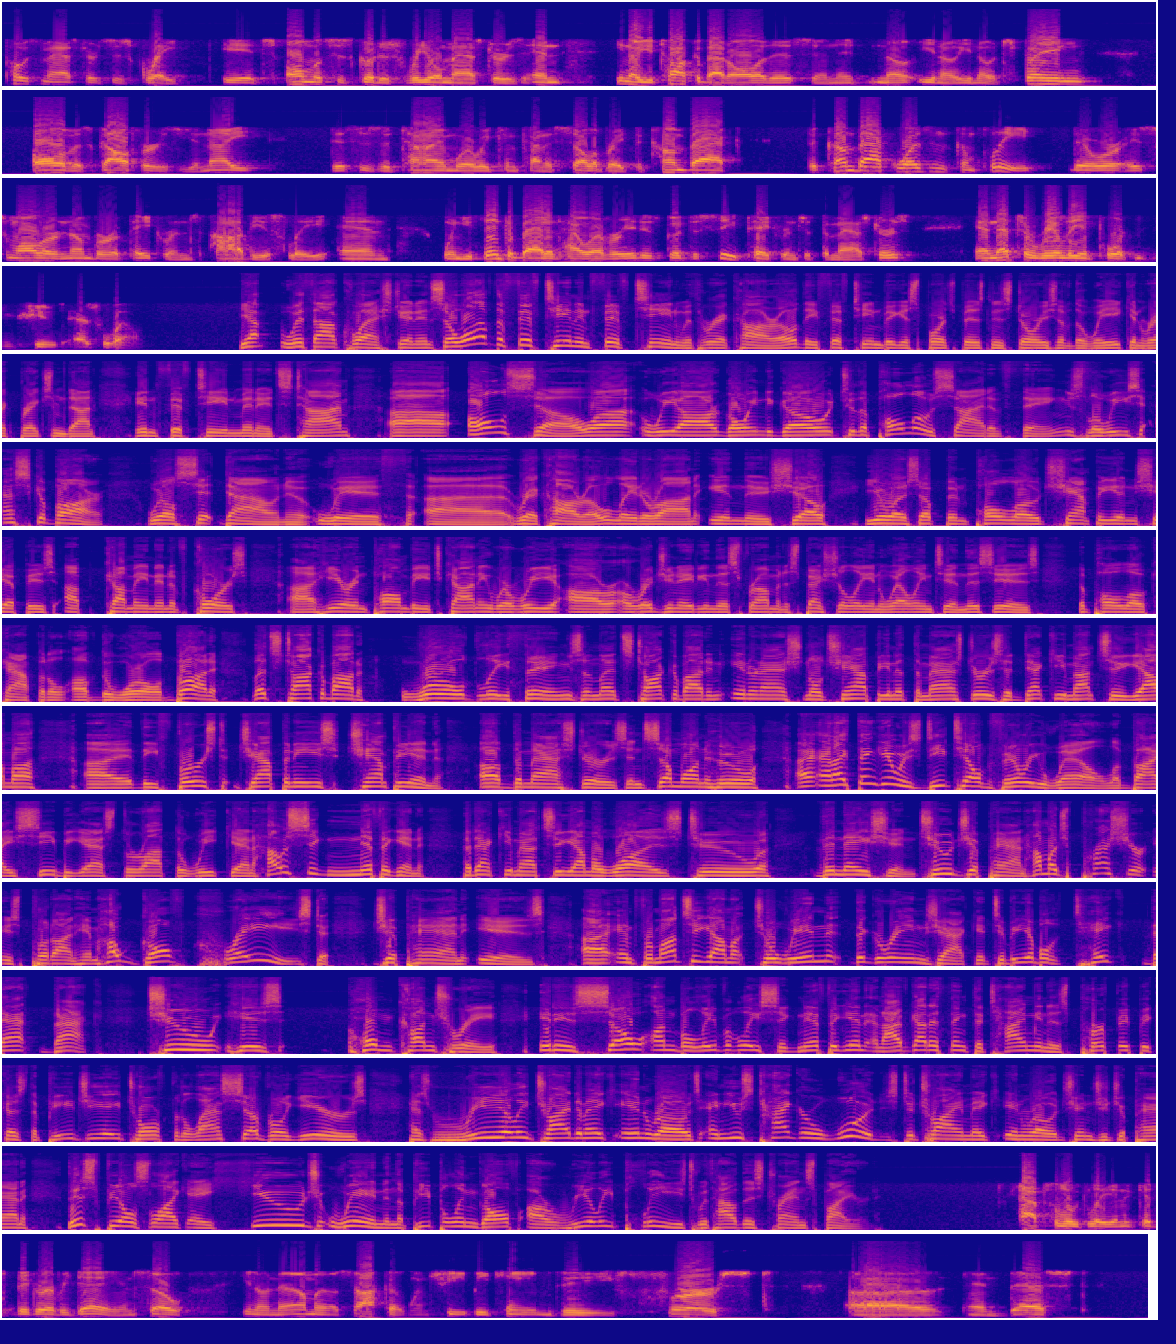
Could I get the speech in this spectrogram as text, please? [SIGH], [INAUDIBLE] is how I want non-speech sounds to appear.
Postmasters is great. It's almost as good as real Masters, and you know you talk about all of this, and it no, you know, you know it's spring. All of us golfers unite. This is a time where we can kind of celebrate the comeback. The comeback wasn't complete. There were a smaller number of patrons, obviously, and when you think about it, however, it is good to see patrons at the Masters, and that's a really important issue as well. Yep, without question. And so we'll have the 15 and 15 with Rick Horrow, the 15 biggest sports business stories of the week, and Rick breaks them down in 15 minutes' time. Uh, also, uh, we are going to go to the polo side of things. Luis Escobar will sit down with uh, Rick Horrow later on in the show. U.S. Open Polo Championship is upcoming, and of course, uh, here in Palm Beach County, where we are originating this from, and especially in Wellington, this is the polo capital of the world. But let's talk about worldly things, and let's talk about an international champion at the Masters, Hideki Matsuyama, uh, the first Japanese champion of the Masters, and someone who, and I think it was detailed very well by CBS throughout the weekend, how significant Hideki Matsuyama was to the nation, to Japan, how much pressure is put on him, how golf crazed Japan is. Uh, and for Matsuyama to win the green jacket, to be able to take that back to his home country. It is so unbelievably significant, and I've got to think the timing is perfect because the PGA Tour for the last several years has really tried to make inroads and used Tiger Woods to try and make inroads into Japan. This feels like a huge win, and the people in golf are really pleased with how this transpired. Absolutely, and it gets bigger every day. And so, you know, Naomi Osaka, when she became the first uh, and best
